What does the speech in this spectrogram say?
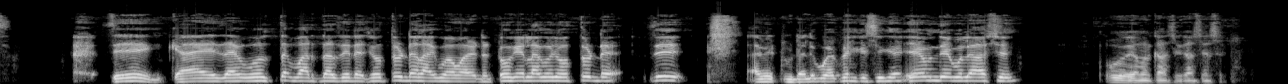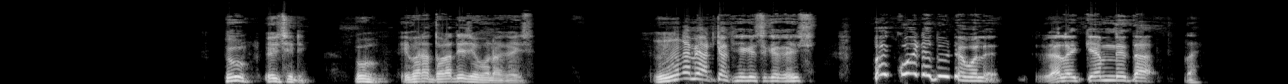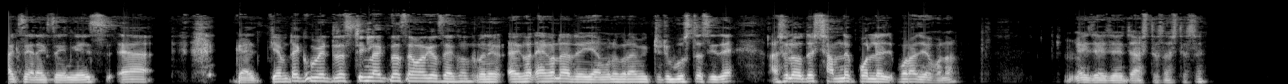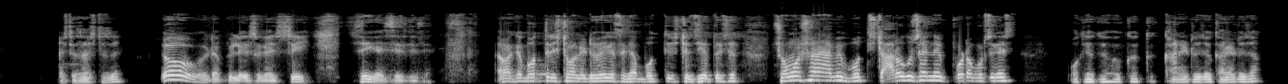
সে গাইস আমি বুঝতে পারতাছি না, সত্তরটা লাগবে আমার, এটা টোকেন লাগবে সত্তরটা। সে, আমি টোটালি ভয় পেয়ে গেছি এম দিয়ে বলে আসে। ওই আমার কাছে কাছে আছে। ও এই ছেলে। ও, এবার আর ধরা দিয়ে যাব না গাইস হম, আমি আটকা খেয়ে গেছি গাইস ভাই কয়টা দুইটা বলে? কেমনে তা? এক সেকেন্ড এক সেকেন্ড গাইস গাইস গেমটা খুব ইন্টারেস্টিং লাগতেছে আমার কাছে এখন। মানে এখন এখন আর ইয়া মনে করো আমি একটু একটু বুঝতেছি যে আসলে ওদের সামনে পড়লে, পড়া যাবে না এই যে এই যে আসতেছে আসতেছে। আসতেছে আসতেছে। ও, এটা পেলে গেছে guys see see guys see see see. আমাকে বত্রিশটা অলরেডি হয়ে গেছে গা বত্রিশটা যেহেতু সমস্যা নাই, আমি বত্রিশটা আরও গুছাই নিয়ে পটা পড়ছে গাইস ওকে ওকে ওকে ওকে কানেক্ট হয়ে যাও কানেক্ট হয়ে যাও।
